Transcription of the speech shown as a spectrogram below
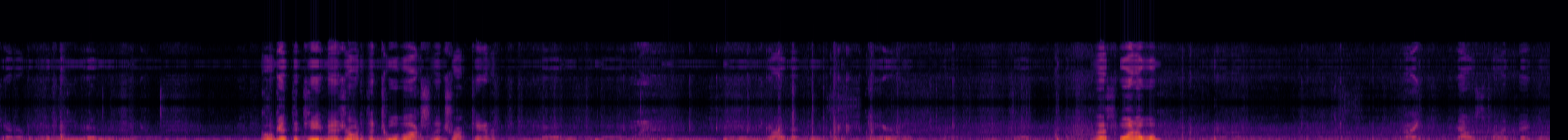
Dad, are we gonna leave it? Go get the tape measure out of the toolbox of the truck, Tanner. God, that thing's scary. That's one of them. I think that was probably the big one.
